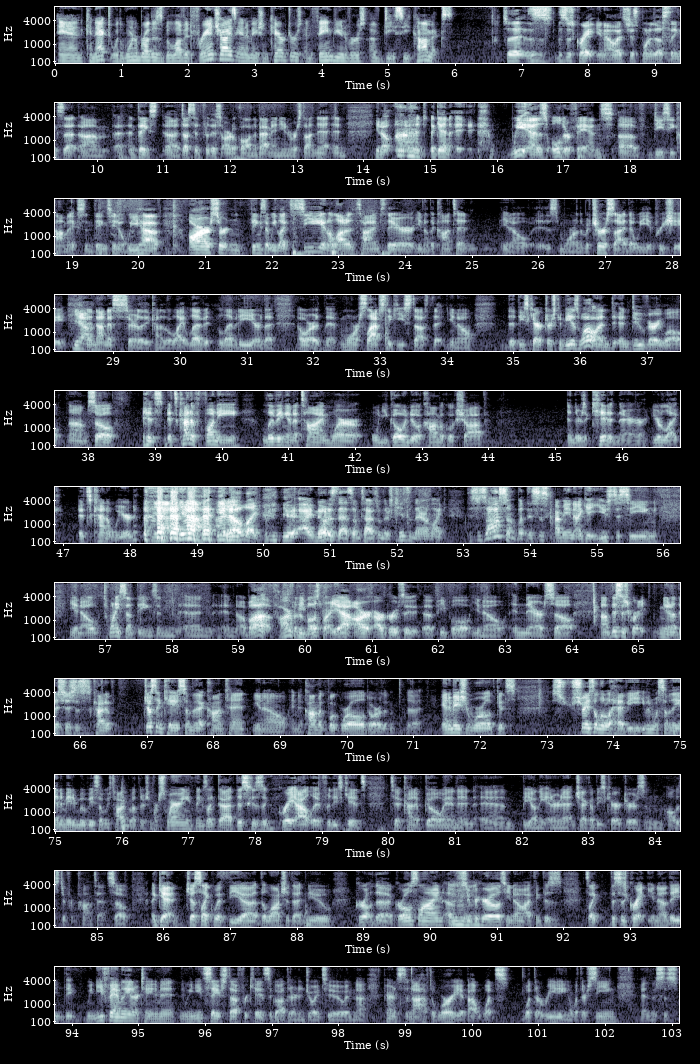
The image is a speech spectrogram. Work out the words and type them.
and connect with Warner Brothers' beloved franchise animation characters and famed universe of DC Comics. So this is this is great. You know, it's just one of those things that. Um, and thanks, uh, Dustin, for this article on the BatmanUniverse.net. And you know, again, it, we as older fans of DC Comics and things, you know, we have our certain things that we like to see, and a lot of the times, they're you know the content. You know, is more on the mature side that we appreciate, Yeah. and not necessarily kind of the light levi- levity or the or the more slapsticky stuff that you know that these characters can be as well and and do very well. Um, so it's it's kind of funny living in a time where when you go into a comic book shop and there's a kid in there, you're like. It's kind of weird, Yeah, yeah, you know, know. like yeah, I notice that sometimes when there's kids in there, I'm like, this is awesome, but this is. I mean, I get used to seeing, you know, twenty somethings and and and above Our for the most part. Yeah, our our groups of, of people, you know, in there. So um, this is great. You know, this is this is kind of just in case some of that content, you know, in the comic book world or the, the animation world gets strays a little heavy. Even with some of the animated movies that we've talked about, there's more swearing and things like that. This is a great outlet for these kids to kind of go in and and be on the internet and check out these characters and all this different content. So again, just like with the uh, the launch of that new girl the girls line of superheroes, you know, I think this is it's like this is great. You know, they, they we need family entertainment. We need safe stuff for kids to go out there and enjoy too, and uh, parents to not have to worry about what's what they're reading or what they're seeing. And this is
